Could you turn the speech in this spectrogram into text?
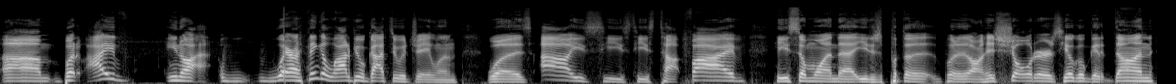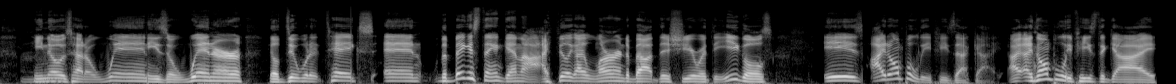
um, but I've you know, where I think a lot of people got to with Jalen was, oh, he's he's he's top five. He's someone that you just put the put it on his shoulders. He'll go get it done. He knows how to win. He's a winner. He'll do what it takes. And the biggest thing, again, I feel like I learned about this year with the Eagles is I don't believe he's that guy. I, I don't believe he's the guy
